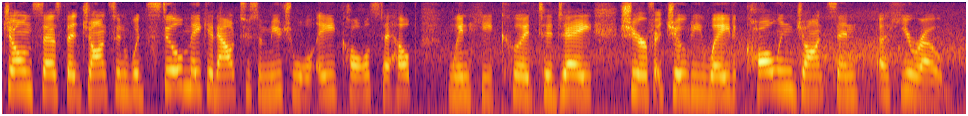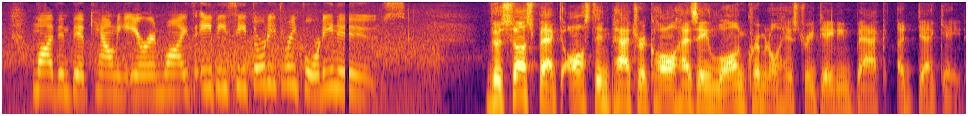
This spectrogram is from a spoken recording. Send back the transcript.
Jones says that Johnson would still make it out to some mutual aid calls to help when he could. Today, Sheriff Jody Wade calling Johnson a hero. Live in Bibb County, Aaron Wise, ABC 3340 News. The suspect, Austin Patrick Hall, has a long criminal history dating back a decade.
